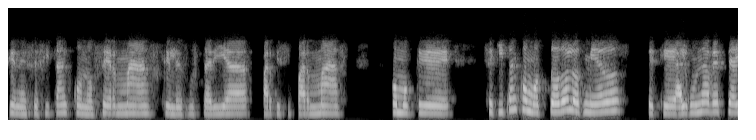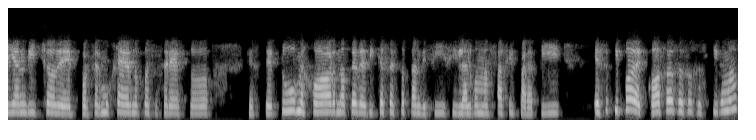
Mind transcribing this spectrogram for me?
que necesitan conocer más, que les gustaría participar más, como que se quitan como todos los miedos de que alguna vez te hayan dicho de por ser mujer no puedes hacer esto, este, tú mejor no te dediques a esto tan difícil, algo más fácil para ti, ese tipo de cosas, esos estigmas,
